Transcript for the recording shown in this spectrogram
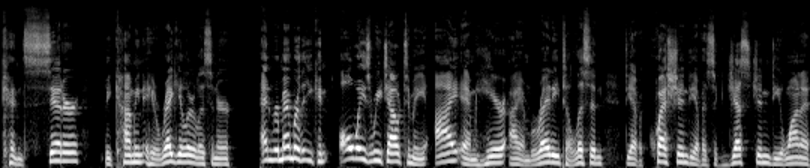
Consider becoming a regular listener. And remember that you can always reach out to me. I am here. I am ready to listen. Do you have a question? Do you have a suggestion? Do you want to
